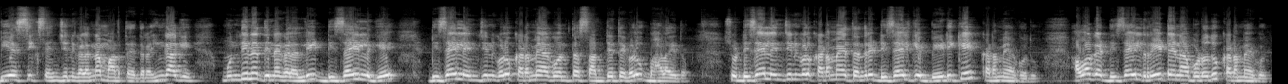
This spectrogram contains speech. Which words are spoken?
ಬಿ ಎಸ್ ಸಿಕ್ಸ್ ಎಂಜಿನ್ಗಳನ್ನು ಮಾಡ್ತಾ ಇದ್ದಾರೆ ಹೀಗಾಗಿ ಮುಂದಿನ ದಿನಗಳಲ್ಲಿ ಡಿಸೈಲ್ಗೆ ಡಿಸೈಲ್ ಎಂಜಿನ್ಗಳು ಕಡಿಮೆ ಆಗುವಂಥ ಸಾಧ್ಯತೆಗಳು ಬಹಳ ಇದೆ. ಸೊ ಡಿಸೈಲ್ ಎಂಜಿನ್ಗಳು ಕಡಿಮೆ ಆಯ್ತಂದರೆ ಡಿಸೈಲ್ಗೆ ಬೇಡಿಕೆ ಕಡಿಮೆ ಆಗೋದು. ಆವಾಗ ಡಿಸೈಲ್ ರೇಟ್ ಏನಾಗ್ಬಿಡೋದು ಕಡಿಮೆ ಆಗೋದು.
